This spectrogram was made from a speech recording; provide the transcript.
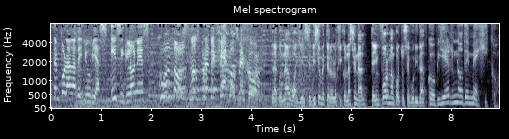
temporada de lluvias y ciclones, juntos nos protegemos mejor. La Conagua y el Servicio Meteorológico Nacional te informan por tu seguridad. Gobierno de México.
